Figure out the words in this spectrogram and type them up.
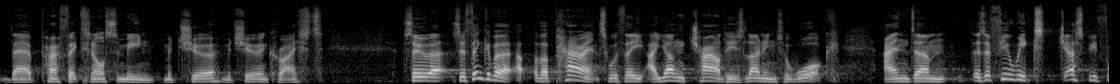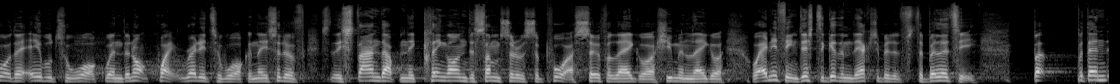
there, perfect, can also mean mature, mature in Christ. So, uh, so think of a, of a parent with a, a young child who's learning to walk. And um, there's a few weeks just before they're able to walk when they're not quite ready to walk. And they sort of they stand up and they cling on to some sort of support, a sofa leg or a human leg or, or anything just to give them the extra bit of stability. But, but then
